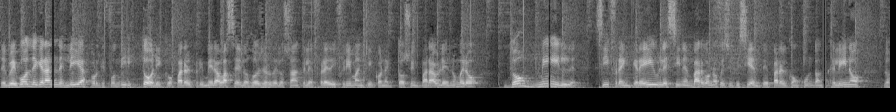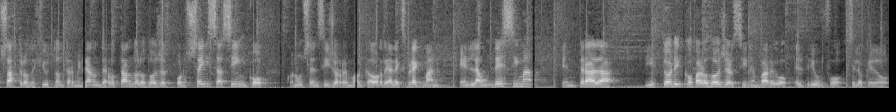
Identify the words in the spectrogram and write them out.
del béisbol de grandes ligas porque fue un día histórico para el primera base de los Dodgers de Los Ángeles, Freddy Freeman, quien conectó su imparable número 2000. Cifra increíble, sin embargo, no fue suficiente para el conjunto angelino. Los Astros de Houston terminaron derrotando a los Dodgers por 6 a 5 con un sencillo remolcador de Alex Breckman en la undécima entrada y histórico para los Dodgers, sin embargo, el triunfo se lo quedó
